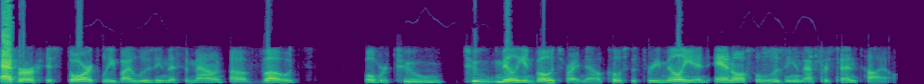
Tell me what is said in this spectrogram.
ever historically by losing this amount of votes, over two two million votes right now, close to three million, and also losing in that percentile.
